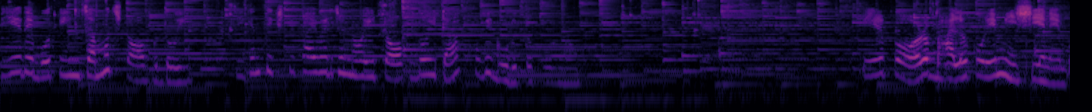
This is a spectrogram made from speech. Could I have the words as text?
দিয়ে দেব তিন চামচ টক দই। চিকেন সিক্সটি ফাইভের জন্য এই টক দইটা খুবই গুরুত্বপূর্ণ। এরপর ভালো করে মিশিয়ে নেব।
